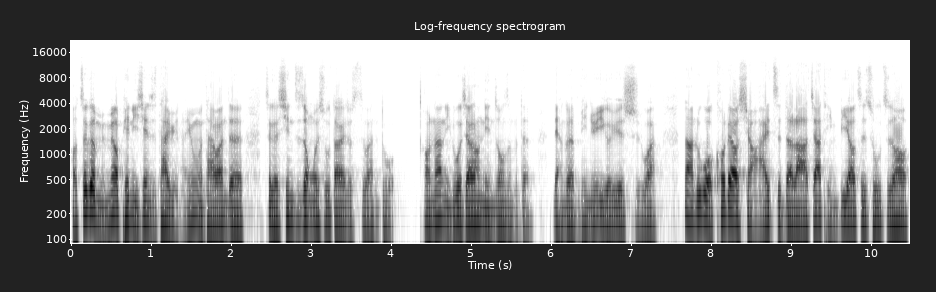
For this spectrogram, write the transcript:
哦，这个没有偏离现实太远了，因为我们台湾的这个薪资中位数大概就四万多。哦，那你如果加上年终什么的，两个人平均一个月十万。那如果扣掉小孩子的啦、家庭必要支出之后，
